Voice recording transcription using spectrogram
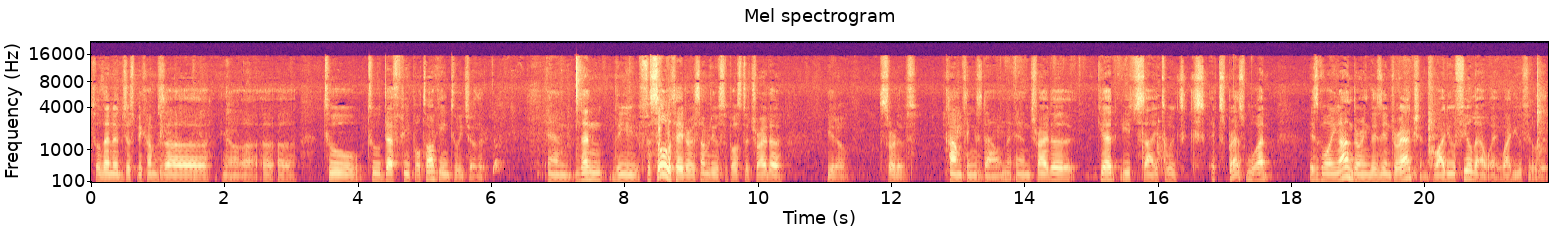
So then it just becomes, uh, you know, uh, uh, two two deaf people talking to each other. And then the facilitator is somebody who's supposed to try to, you know, sort of calm things down and try to get each side to ex- express what is going on during these interactions. Why do you feel that way? Why do you feel that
